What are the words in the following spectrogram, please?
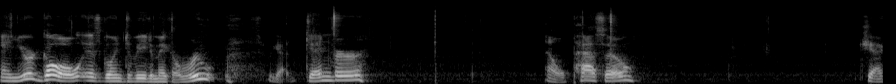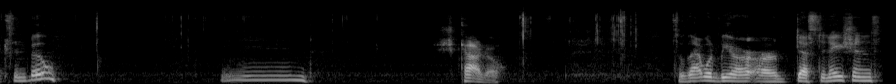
And your goal is going to be to make a route. So we got Denver, El Paso, Jacksonville, and Chicago. So that would be our, our destinations.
